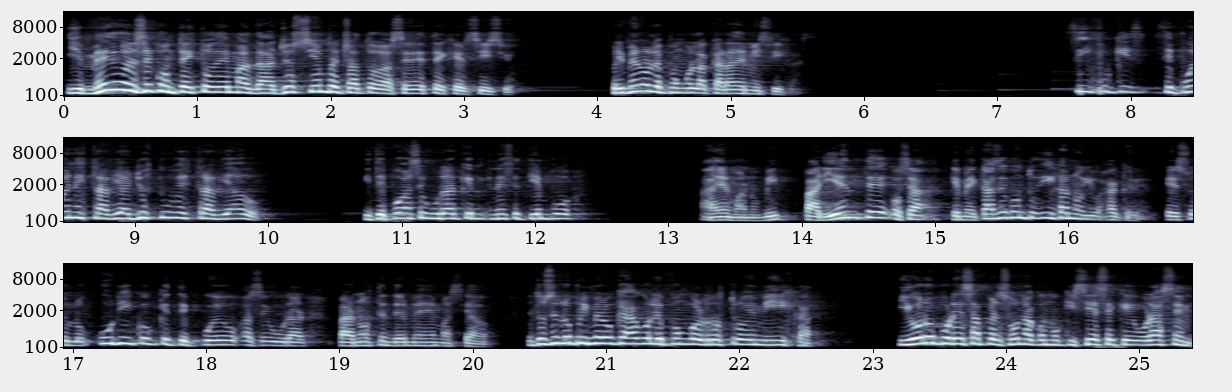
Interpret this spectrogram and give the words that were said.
Y en medio de ese contexto de maldad, yo siempre trato de hacer este ejercicio. Primero le pongo la cara de mis hijas. Sí, porque se pueden extraviar. Yo estuve extraviado. Y te puedo asegurar que en ese tiempo, ay hermano, mi pariente, o sea, que me case con tu hija no ibas a querer. Eso es lo único que te puedo asegurar para no extenderme demasiado. Entonces lo primero que hago le pongo el rostro de mi hija y oro por esa persona como quisiese que orasen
